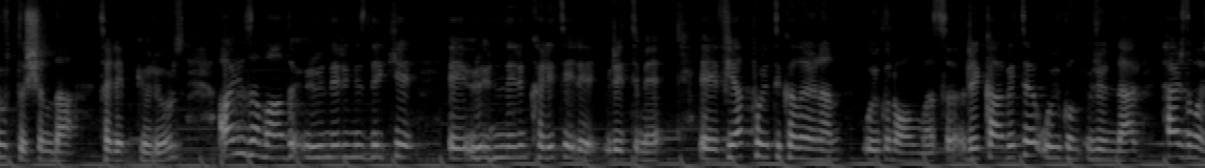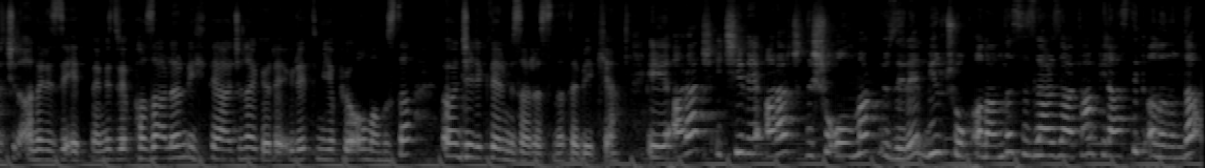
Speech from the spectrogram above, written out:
yurt dışında talep görüyoruz. Aynı zamanda ürünlerimizdeki e, ürünlerin kaliteli üretimi, e, fiyat politikalarının uygun olması, rekabete uygun ürünler her zaman için analizi etmemiz ve pazarların ihtiyacına göre üretim yapıyor olmamız da önceliklerimiz arasında tabii ki. E, araç içi ve araç dışı olmak üzere birçok alanda sizler zaten plastik alanında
